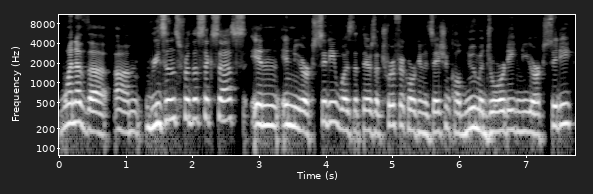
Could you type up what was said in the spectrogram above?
one of the um, reasons for the success in in New York City was that there's a terrific organization called New Majority New York City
